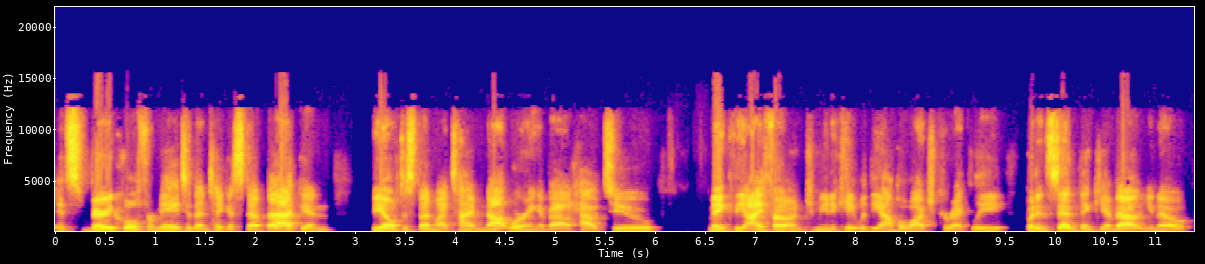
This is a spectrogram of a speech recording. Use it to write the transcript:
it's very cool for me to then take a step back and be able to spend my time not worrying about how to make the iphone communicate with the apple watch correctly but instead thinking about, you know,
